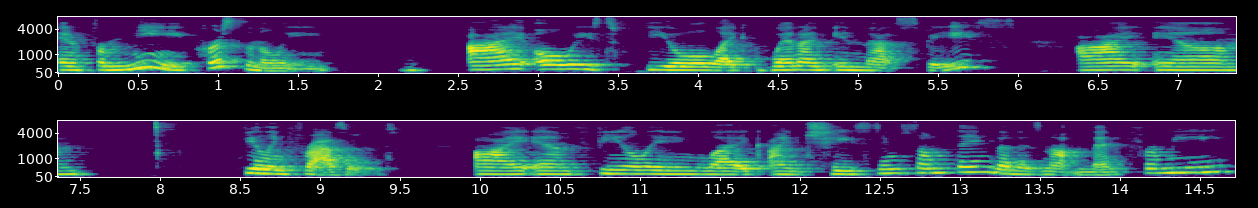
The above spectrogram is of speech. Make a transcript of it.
and for me personally I always feel like when I'm in that space, I am feeling frazzled. I am feeling like I'm chasing something that is not meant for me.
